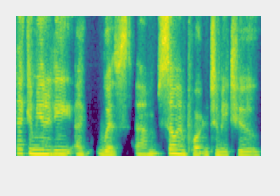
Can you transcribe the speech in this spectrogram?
That community uh, was um, so important to me too.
